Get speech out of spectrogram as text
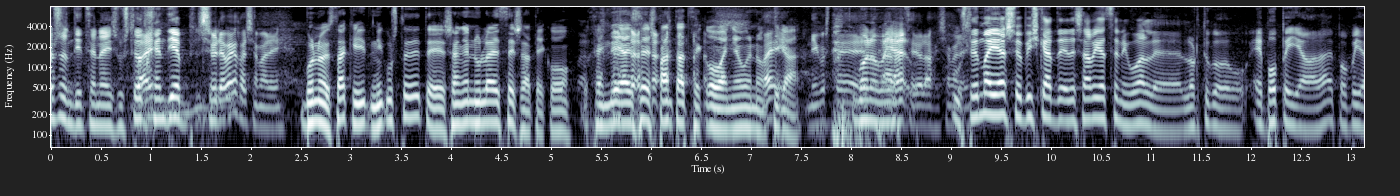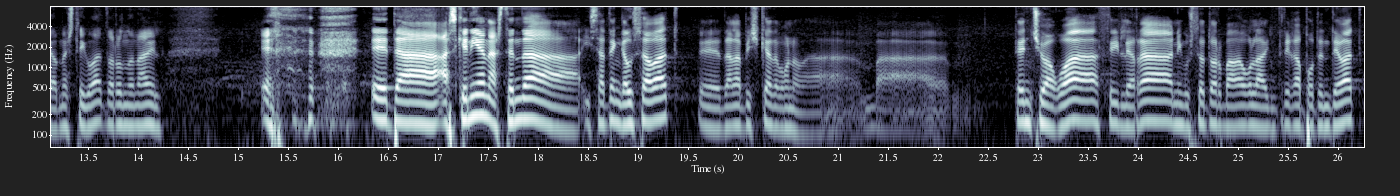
oso sentitzen naiz, uste dut bai? jendia... Zure bai, Jose Mari? Bueno, ez dakit, nik uste dut esan genula ez esateko. Jendea ez espantatzeko, baina, bueno, bai, tira. Nik uste... Bueno, baina, uste maia zeo pixkat desarriatzen igual eh, lortuko dugu. Epopeia bada, epopeia domestiko bat, horrondo nabil. Et, eta azkenian azten da izaten gauza bat, eh, dala pixkat, bueno, ba, ba tentsuagoa, thrillerra, nik uste hor badagola intriga potente bat,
